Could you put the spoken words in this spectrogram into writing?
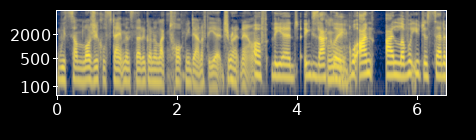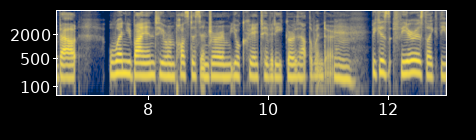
with some logical statements that are going to like talk me down off the edge right now. off the edge exactly Mm. well i'm i love what you just said about when you buy into your imposter syndrome your creativity goes out the window Mm, because fear is like the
